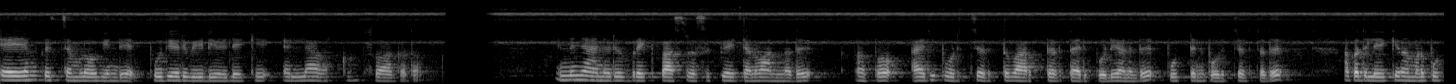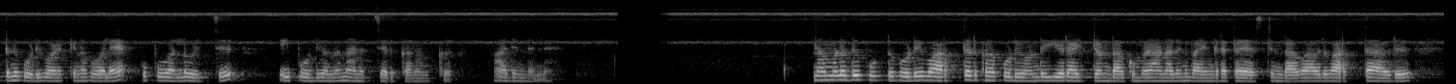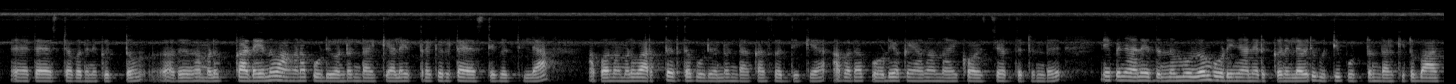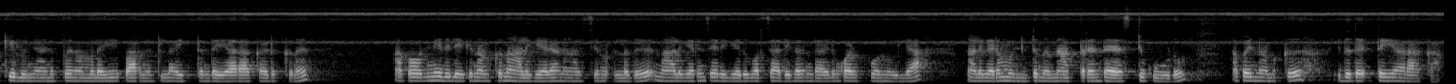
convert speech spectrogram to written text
A M Christian ബ്ലോഗിന്റെ പുതിയൊരു വീഡിയോയിലേക്ക് എല്ലാവർക്കും സ്വാഗതം. ഇന്ന് ഞാനൊരു ബ്രേക്ക്ഫാസ്റ്റ് റെസിപ്പി ആയിട്ടാണ് വന്നത്. അപ്പോൾ അരി പൊടിച്ചെടുത്ത് വറുത്തെടുത്ത അരിപ്പൊടിയാണിത് പുട്ടിന് പൊടിച്ചെടുത്തത്. അപ്പോൾ അതിലേക്ക് നമ്മൾ പുട്ടിന് പൊടി കുഴക്കുന്ന പോലെ ഉപ്പ് വെള്ളം ഒഴിച്ച് ഈ പൊടി ഒന്ന് നനച്ചെടുക്കാം നമുക്ക് ആദ്യം തന്നെ. നമ്മളിത് പുട്ടുപൊടി വറുത്തെടുക്കുന്ന പൊടി കൊണ്ട് ഈ ഒരു ഐറ്റം ഉണ്ടാക്കുമ്പോഴാണ് അതിന് ഭയങ്കര ടേസ്റ്റ് ഉണ്ടാവുക. ആ ഒരു വറുത്ത ആ ഒരു ടേസ്റ്റൊക്കെ അതിന് കിട്ടും. അത് നമ്മൾ കടയിൽ നിന്ന് വാങ്ങണ പൊടി കൊണ്ട് ഉണ്ടാക്കിയാൽ ഇത്രയ്ക്കൊരു ടേസ്റ്റ് കിട്ടില്ല. അപ്പോൾ നമ്മൾ വറുത്തെടുത്ത പൊടി കൊണ്ട് ഉണ്ടാക്കാൻ ശ്രദ്ധിക്കുക. അപ്പോൾ അത് ആ പൊടിയൊക്കെ ഞാൻ നന്നായി കുഴച്ചെടുത്തിട്ടുണ്ട്. ഇനിയിപ്പോൾ ഞാൻ ഇതിന്ന് മുഴുവൻ പൊടി ഞാൻ എടുക്കണില്ല. ഒരു കുറ്റി പുട്ടുണ്ടാക്കിയിട്ട് ബാക്കിയുള്ളൂ ഞാനിപ്പോൾ നമ്മൾ ഈ പറഞ്ഞിട്ടുള്ള ഐറ്റം തയ്യാറാക്കാൻ എടുക്കണേ. അപ്പോൾ ഇനി ഇതിലേക്ക് നമുക്ക് നാളികേരമാണ് ആവശ്യമുള്ളത് നാളികേരം ചെറുകിയത് കുറച്ച് അധികം ഉണ്ടായാലും കുഴപ്പമൊന്നുമില്ല. നാളികേരം മുന്നിട്ട് നിന്ന് അത്രയും ടേസ്റ്റ് കൂടും. അപ്പോൾ നമുക്ക് ഇത് തയ്യാറാക്കാം.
